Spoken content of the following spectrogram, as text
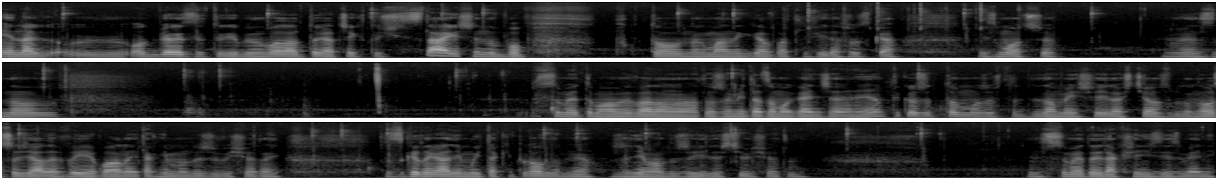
jednak odbiorcy, który bym wolał, to raczej ktoś starszy, no bo kto normalny gra w Battlefielda 6 jest młodszy. Więc no w sumie to ma wywalone na to, że mi dadzą ograniczenia, nie? Tylko, że to może wtedy do mniejszej ilości osób dotrzeć, ale wyjebane i tak nie mam dużych wyświetleń. To jest generalnie mój taki problem, nie? Że nie mam dużej ilości wyświetleń. Więc w sumie to i tak się nic nie zmieni.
